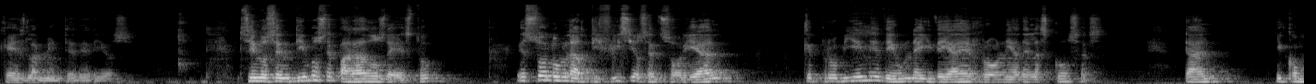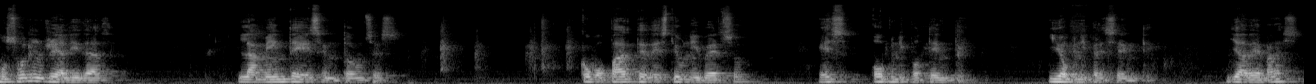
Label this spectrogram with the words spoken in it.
que es la mente de Dios. Si nos sentimos separados de esto, es solo un artificio sensorial que proviene de una idea errónea de las cosas, tal y como son en realidad la mente es entonces, como parte de este universo, es omnipotente y omnipresente. Y además,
